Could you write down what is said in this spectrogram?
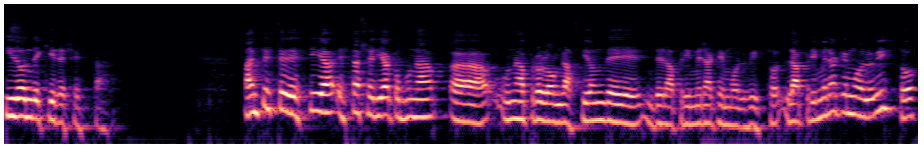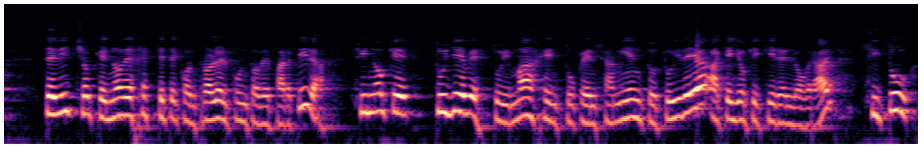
y dónde quieres estar. Antes te decía, esta sería como una, ah, una prolongación de, de la primera que hemos visto. La primera que hemos visto te he dicho que no dejes que te controle el punto de partida, sino que tú lleves tu imagen, tu pensamiento, tu idea, aquello que quieres lograr. Si tú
